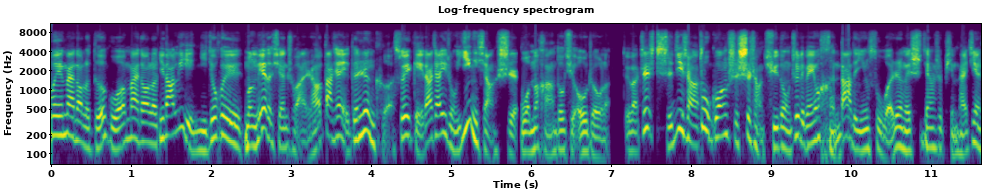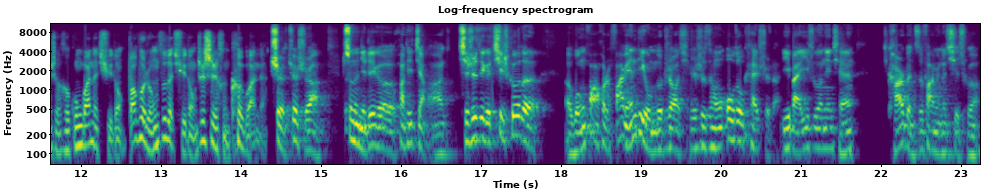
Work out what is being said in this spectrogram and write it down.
威，卖到了德国，卖到了意大利，你就会猛烈的宣传，然后大家也更认可，所以给大家一种印象是我们好像都去欧洲了，对吧？这实际上不光是市场驱动，这里边有很大的因素，我认为实际上是品牌建设和公关的驱动，包括融资的驱动，这是很客观的。是，确实啊。顺着你这个话题讲啊，其实这个汽车的呃文化或者发源地，我们都知道，其实是从欧洲开始的。一百一十多年前，卡尔本茨发明了汽车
